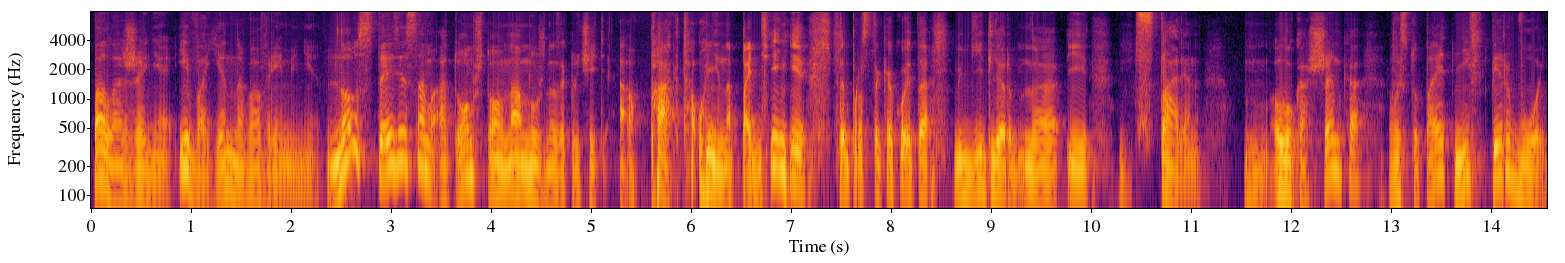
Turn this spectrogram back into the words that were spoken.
положения и военного времени. Но с тезисом о том, что нам нужно заключить а, пакт о ненападении, это просто какой-то Гитлер э, и Сталин. Лукашенко выступает не впервой.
